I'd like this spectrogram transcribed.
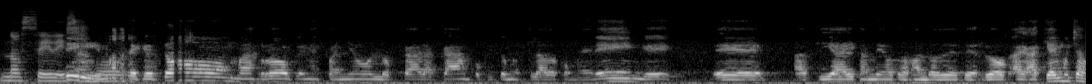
no sé, de Sí, sabor. más reggaetón, más rock en español local acá, un poquito mezclado con merengue. Eh, aquí hay también otras bandas de, rock. Aquí hay muchas,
